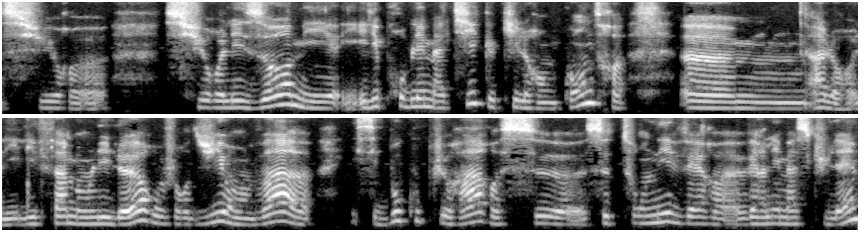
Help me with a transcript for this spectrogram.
sur, sur les hommes et, les problématiques qu'ils rencontrent. alors, les, femmes ont les leurs. Aujourd'hui, on va, et c'est beaucoup plus rare, se, se, tourner vers, vers les masculins.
